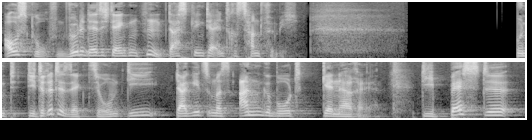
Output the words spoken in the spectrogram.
ausgerufen? Würde der sich denken, hm, das klingt ja interessant für mich? Und die dritte Sektion, die, da geht es um das Angebot generell. Die beste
